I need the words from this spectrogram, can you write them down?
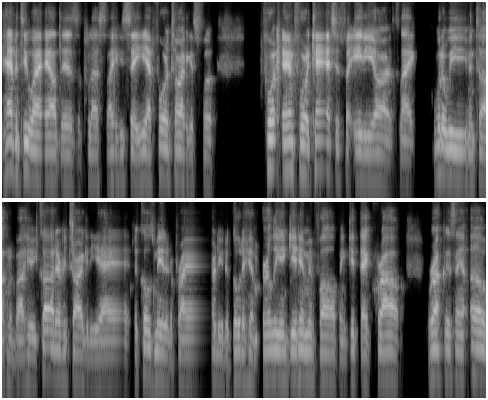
having Ty out there is a plus. Like you say, he had four targets for four and four catches for 80 yards. Like, what are we even talking about here? He caught every target he had. The Colts made it a priority to go to him early and get him involved and get that crowd ruckus. And uh,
